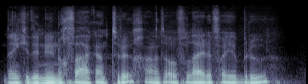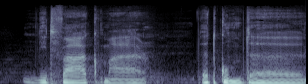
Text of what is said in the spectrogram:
denk je er nu nog vaak aan terug, aan het overlijden van je broer? Niet vaak, maar het komt, eh,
